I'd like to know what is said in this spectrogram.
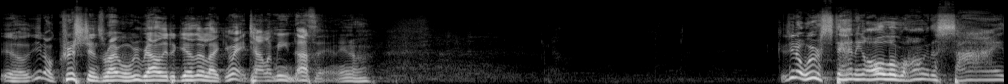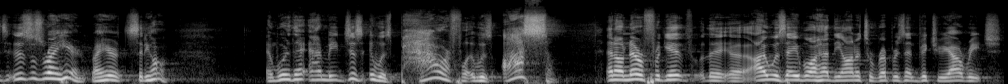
You know, you know, Christians, right? When we rally together, like, you ain't telling me nothing, you know. Because, you know, we were standing all along the sides. This was right here, right here at City Hall. And we're there. I mean, just, it was powerful. It was awesome. And I'll never forget, the, uh, I was able, I had the honor to represent Victory Outreach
